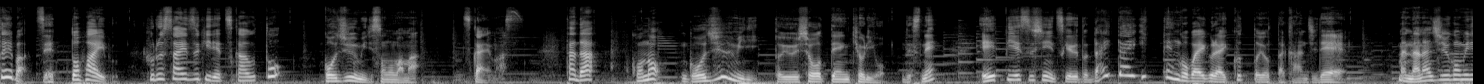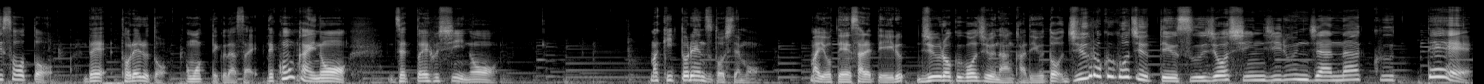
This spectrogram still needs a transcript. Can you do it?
例えば Z5 フルサイズ機で使うと 50mm そのまま使えます。ただ、この 50mm という焦点距離をですね、APS-C につけると大体1.5倍ぐらいクッと寄った感じで、まあ、75mm 相当で撮れると思ってください。で、今回の ZFC の、まあ、キットレンズとしても、まあ、予定されている1650なんかで言うと、1650っていう数字を信じるんじゃなくて、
